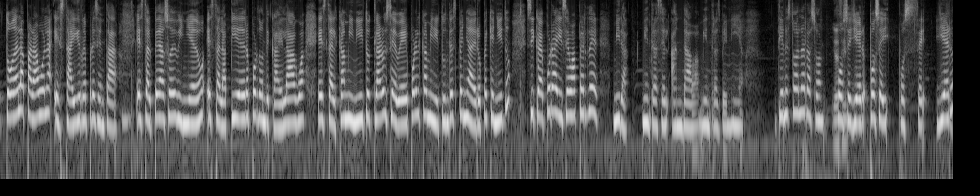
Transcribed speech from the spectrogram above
toda la parábola está ahí representada. Está el pedazo de viñedo, está la piedra por donde cae el agua, está el caminito, claro, y se ve por el caminito un despeñadero pequeñito. Si cae por ahí se va a perder. Mira, mientras él andaba, mientras venía. Tienes toda la razón. Poseyero, posey- poseyero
